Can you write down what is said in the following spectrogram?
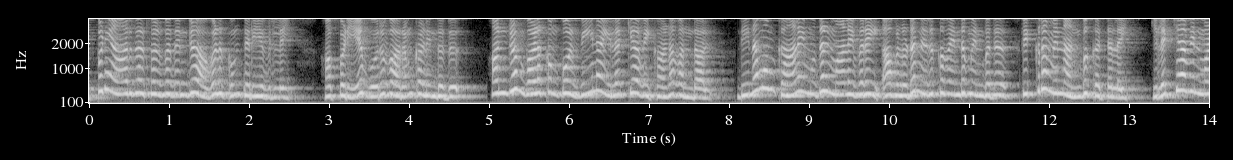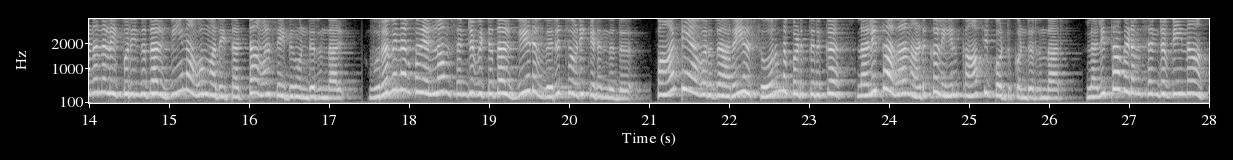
எப்படி ஆறுதல் சொல்வதென்று அவளுக்கும் தெரியவில்லை. அப்படியே ஒரு வாரம் கழிந்தது. அன்றும் வழக்கம் போல் வீணா இலக்கியாவை காண வந்தாள். தினமும் காலை முதல் மாலை வரை அவளுடன் இருக்க வேண்டும் என்பது விக்ரமின் அன்பு கட்டளை. இலக்கியாவின் மனநிலை புரிந்ததால் வீணாவும் அதை தட்டாமல் செய்து கொண்டிருந்தாள். உறவினர்கள் எல்லாம் சென்று விட்டதால் வீடு வெறிச்சோடி கிடந்தது. பாட்டி அவரது அறையில் சோர்ந்து படுத்திருக்க லலிதா தான் அடுக்கலையில் காஃபி போட்டுக் கொண்டிருந்தார். லலிதாவிடம் சென்ற வீணா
